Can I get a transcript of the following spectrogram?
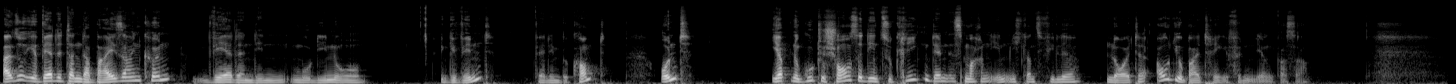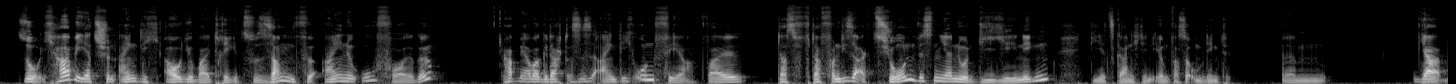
Also ihr werdet dann dabei sein können, wer denn den Molino gewinnt, wer den bekommt. Und ihr habt eine gute Chance, den zu kriegen, denn es machen eben nicht ganz viele Leute Audiobeiträge für den Irgendwasser. So, ich habe jetzt schon eigentlich Audiobeiträge zusammen für eine U-Folge, habe mir aber gedacht, das ist eigentlich unfair, weil das, von dieser Aktion wissen ja nur diejenigen, die jetzt gar nicht den Irgendwasser unbedingt, ähm, ja,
